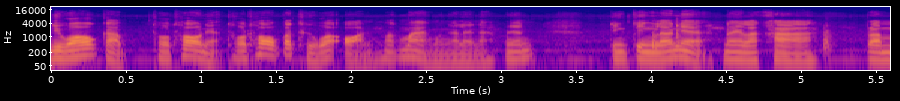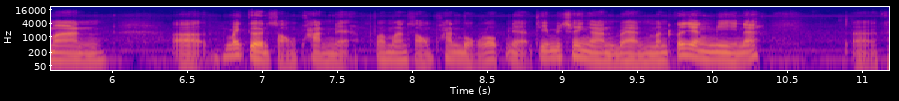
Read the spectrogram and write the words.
d e v o l กับ Total เนี่ย Total ก็ถือว่าอ่อนมาก ๆ เหมือนกันเลยนะ เพราะฉะนั้นจริง ๆ แล้วเนี่ยในราคาประมาณไม่เกิน 2,000เนี่ยประมาณ 2,000 บวกลบเนี่ยที่ไม่ใช่งานแบรนด์มันก็ยังมีนะไข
